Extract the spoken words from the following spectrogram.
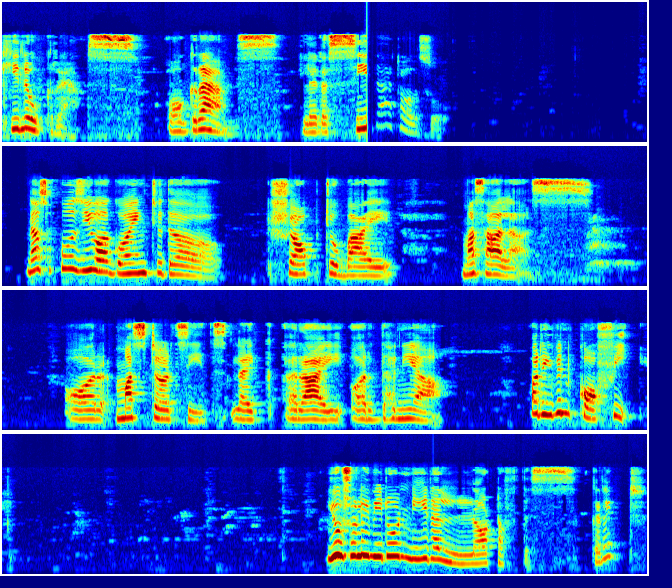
kilograms or grams? Let us see that also. Now suppose you are going to the shop to buy masalas or mustard seeds like rai or dhania or even coffee. Usually we don't need a lot of this, correct?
